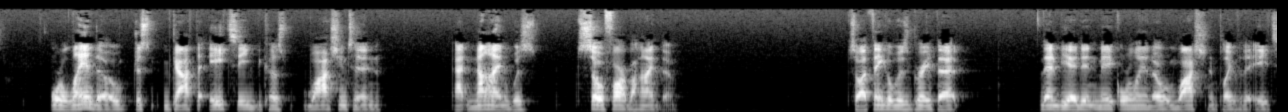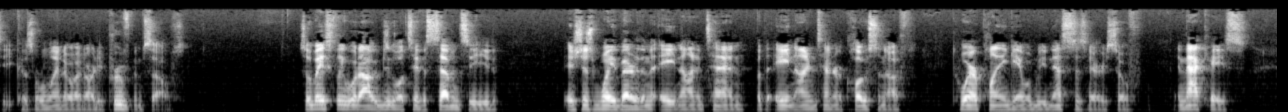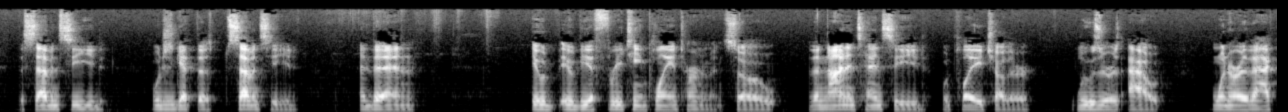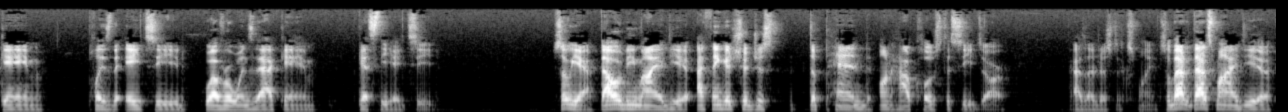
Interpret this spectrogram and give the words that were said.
Orlando just got the eight seed because Washington at nine was so far behind them. So I think it was great that the NBA didn't make Orlando and Washington play for the eight seed because Orlando had already proved themselves. So basically, what I would do, let's say the seven seed is just way better than the eight, nine, and ten, but the eight, nine, and ten are close enough to where a play-in game would be necessary. So in that case, the seven seed would just get the seven seed, and then it would it would be a three team play-in tournament. So the 9 and 10 seed would play each other. Loser is out. Winner of that game plays the 8 seed. Whoever wins that game gets the 8 seed. So, yeah, that would be my idea. I think it should just depend on how close the seeds are, as I just explained. So, that that's my idea.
